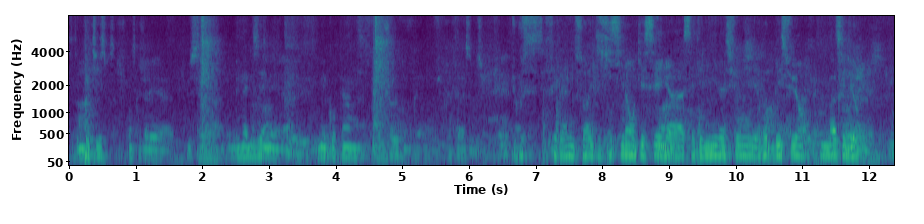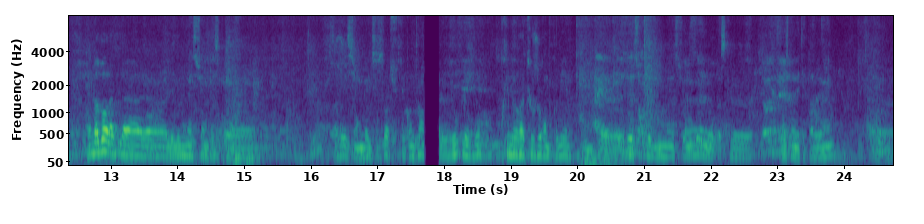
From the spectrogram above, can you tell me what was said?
c'était une bêtise, parce que je pense que j'allais euh, plus pénaliser mes, mes copains quelque chose. Donc, du coup, ça fait quand même une soirée difficile à encaisser. Il y a cette élimination, il y a votre blessure. c'est dur. On d'abord l'élimination parce que vous savez, si on gagne ce soir, je suis très content. Le, groupe primera toujours en premier. Donc, euh, l'élimination euh, parce que je pense qu'on n'était pas loin. Euh,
